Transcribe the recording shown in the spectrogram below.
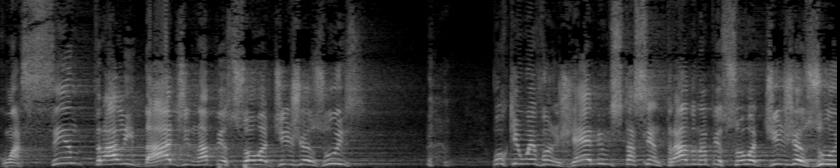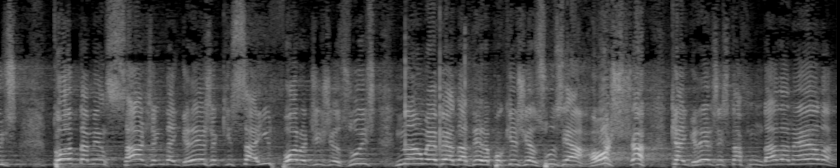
com a centralidade na pessoa de Jesus. Porque o Evangelho está centrado na pessoa de Jesus. Toda mensagem da igreja que sair fora de Jesus não é verdadeira, porque Jesus é a rocha que a igreja está fundada nela.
